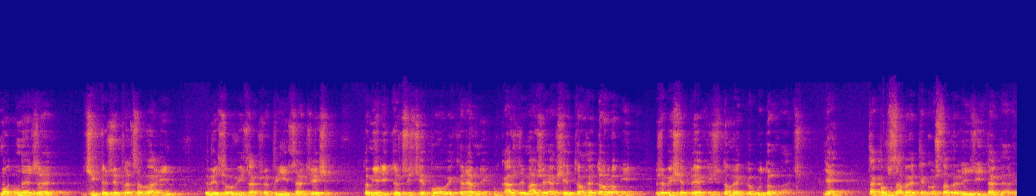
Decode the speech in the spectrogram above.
modne, że ci, którzy pracowali w Wysłowicach, w Szopienicach gdzieś, to mieli tu życie połowy krewnych, bo każdy marzy, jak się trochę dorobi, żeby się tu jakiś domek wybudować, nie? Tak powstały te kosztowe ludzi i tak dalej.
